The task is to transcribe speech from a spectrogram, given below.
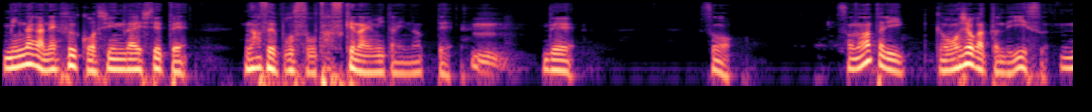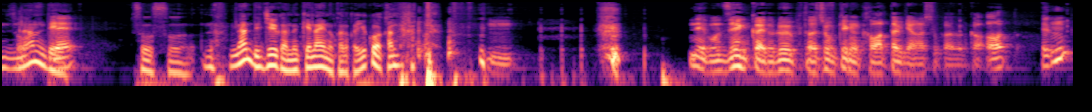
みんながね、フーコを信頼してて、なぜボスを助けないみたいになって。うん。で、そう。そのあたりが面白かったんでいいっす。なんで、ねそうそうな。なんで銃が抜けないのかとかよくわかんなかった。うん。ねもう前回のループとは条件が変わったみたいな話とか、なんか、あ、え、ん？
